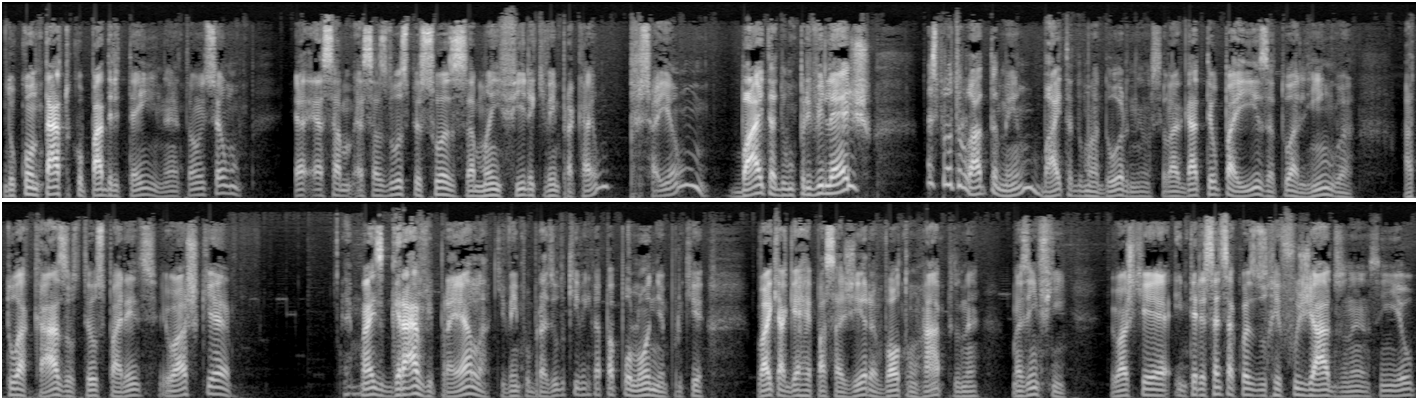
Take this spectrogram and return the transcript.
Do contato que o padre tem, né? Então isso é um é, essa, essas duas pessoas, a mãe e filha que vêm para cá, é um, isso aí é um baita de um privilégio, mas por outro lado também é um baita de uma dor, né? Você largar teu país, a tua língua, a tua casa, os teus parentes, eu acho que é, é mais grave para ela que vem para o Brasil do que vem para a Polônia, porque vai que a guerra é passageira, voltam rápido, né? Mas enfim, eu acho que é interessante essa coisa dos refugiados, né? Assim, eu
